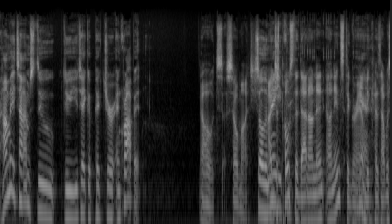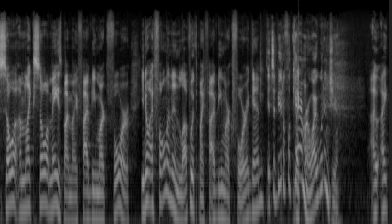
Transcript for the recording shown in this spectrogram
How many times do do you take a picture and crop it? Oh, it's so much. So the I just posted that on on Instagram Yeah. because I was so I'm like so amazed by my 5D Mark IV. You know, I've fallen in love with my 5D Mark IV again. It's a beautiful camera. Why wouldn't you? I, I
